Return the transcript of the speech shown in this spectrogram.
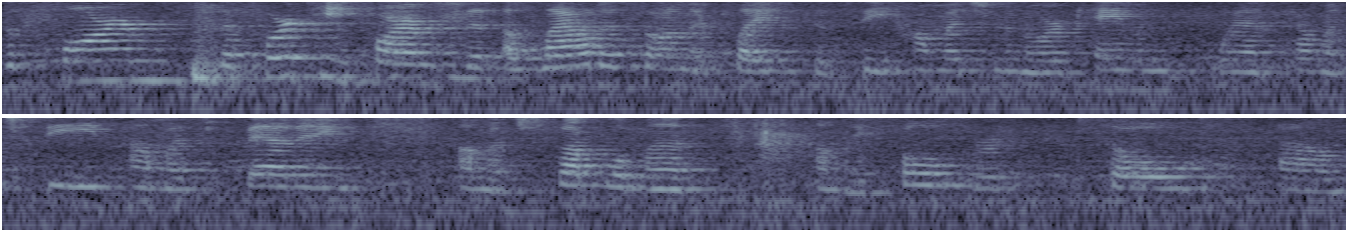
the farms, the 14 farms that allowed us on their place to see how much manure came and went, how much feed, how much bedding, how much supplements, how many foals were sold. Um,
